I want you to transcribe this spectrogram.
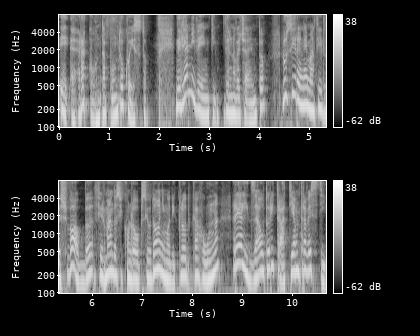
e eh, racconta appunto questo. Negli anni venti del Novecento, Lucie René Mathilde Schwab, firmandosi con lo pseudonimo di Claude Cahun, realizza autoritratti a un travestì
